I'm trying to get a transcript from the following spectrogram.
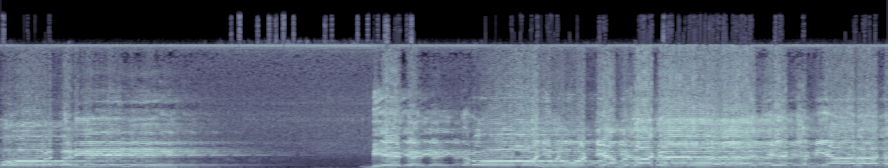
ગોળ ઘડી. બે ઘડી કરો એનો ટેમ લાગે જે ખમિયા રાખ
